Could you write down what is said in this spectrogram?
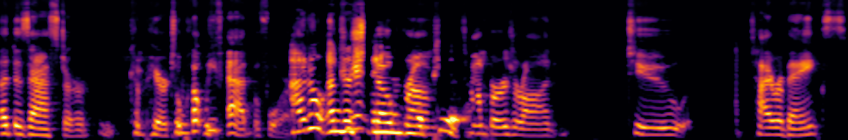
a disaster compared to what we've had before. I don't understand go from appeal. Tom Bergeron to Tyra Banks.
